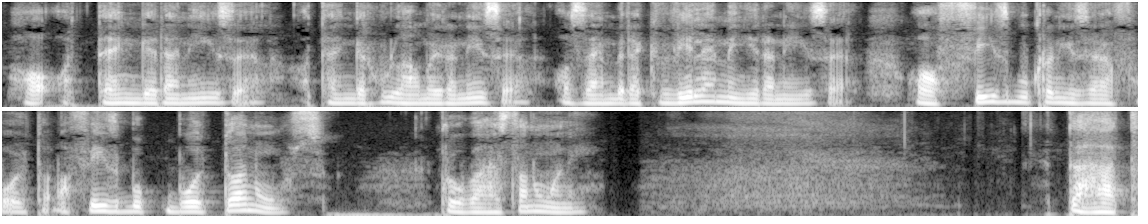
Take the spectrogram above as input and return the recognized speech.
ha a tengeren nézel, a tenger hullámaira nézel, az emberek véleményére nézel, ha a Facebookra nézel folyton, a Facebookból tanulsz, próbálsz tanulni. Tehát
